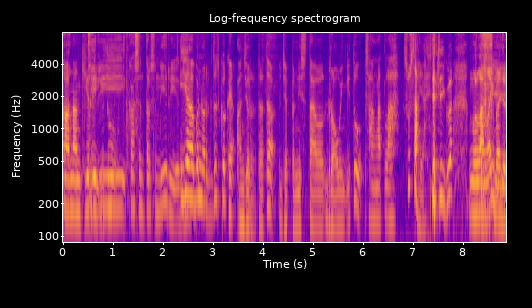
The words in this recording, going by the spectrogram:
kanan kiri ciri gitu. kasen tersendiri. anjing. Iya bener Terus gue kayak anjir Ternyata Japanese style drawing itu Sangatlah susah ya Jadi gue ngulang lagi belajar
